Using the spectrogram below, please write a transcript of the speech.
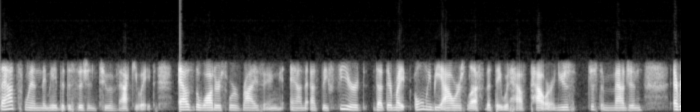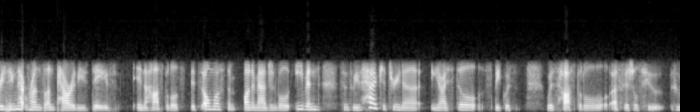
that's when they made the decision to evacuate. As the waters were rising and as they feared that there might only be hours left that they would have power. And you just just imagine everything that runs on power these days in a hospital. It's, it's almost unimaginable. Even since we've had Katrina, you know, I still speak with with hospital officials who who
